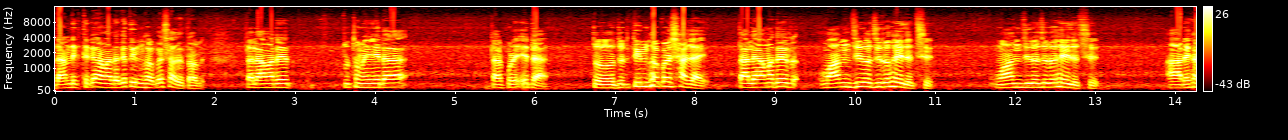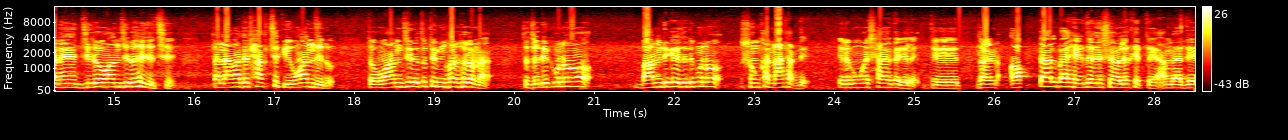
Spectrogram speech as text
ডান দিক থেকে আমাদেরকে তিন ঘর করে সাজাতে হবে। তাহলে আমাদের প্রথমে এটা, তারপরে এটা। তো যদি তিন ঘর করে সাজায়, তাহলে আমাদের ওয়ান জিরো জিরো হয়ে যাচ্ছে। ওয়ান জিরো জিরো হয়ে যাচ্ছে। আর এখানে জিরো ওয়ান জিরো হয়ে যাচ্ছে। তাহলে আমাদের থাকছে কি? ওয়ান জিরো তো ওয়ান জিরো তো তিন ঘর হলো না। তো যদি কোনো বাম দিকে যদি কোনো সংখ্যা না থাকে, এরকম করে সাজাতে গেলে, যে ধরেন অক্টাল বা হেক্সাডেসিমালের ক্ষেত্রে আমরা যে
